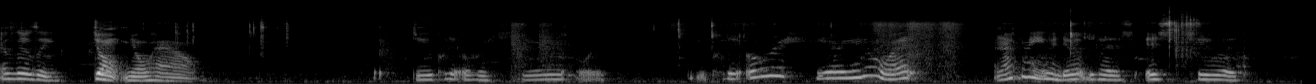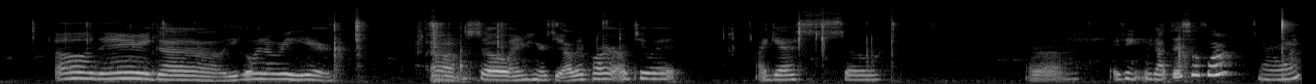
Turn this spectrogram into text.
I literally don't know how. Do you put it over here or you put it over here? You know what? I'm not gonna even do it because it's too like. Oh, there you go. You go it over here. Um. So, and here's the other part up to it. I guess so. Uh, I think we got this so far. Number one.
